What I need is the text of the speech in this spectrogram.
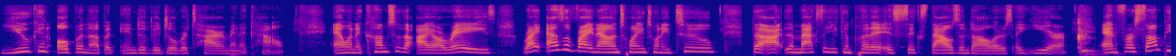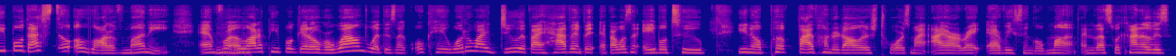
you can can open up an individual retirement account. And when it comes to the IRAs, right as of right now in 2022, the the max that you can put it is $6,000 a year. And for some people that's still a lot of money. And for mm-hmm. a lot of people get overwhelmed with is like, okay, what do I do if I haven't been if I wasn't able to, you know, put $500 towards my IRA every single month? And that's what kind of is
